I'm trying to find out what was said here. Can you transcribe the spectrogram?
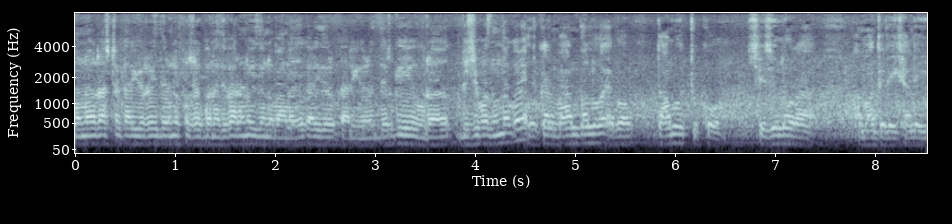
কোনো রাষ্ট্রের কারিগর এই ধরনের পোশাক বানাতে পারে না এই জন্য বাংলাদেশের কারিগর কারিগরদেরকে ওরা বেশি পছন্দ করে। ওখানকার মান ভালো এবং দামও একটু কম সেই জন্য ওরা আমাদের এখানেই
